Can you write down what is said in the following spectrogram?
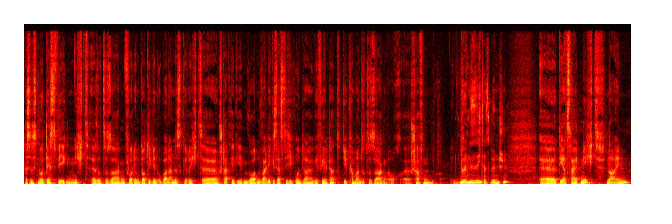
Das ist nur deswegen nicht äh, sozusagen vor dem dortigen Oberlandesgericht äh, stattgegeben worden, weil die gesetzliche Grundlage gefehlt hat. Die kann man sozusagen auch äh, schaffen. Würden Sie sich das wünschen? Äh, derzeit nicht, nein.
